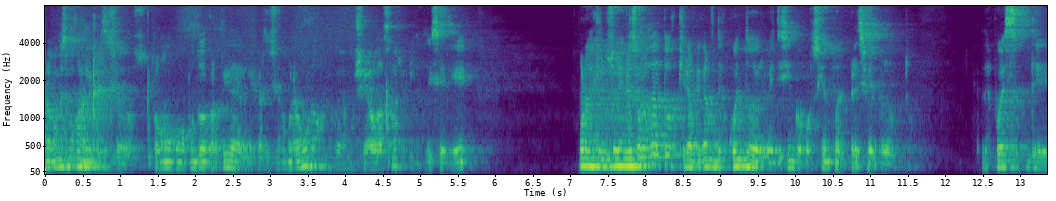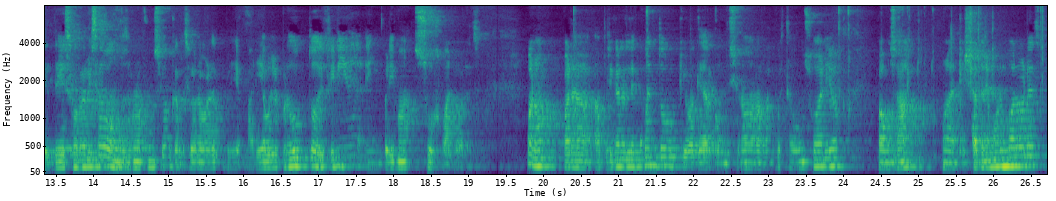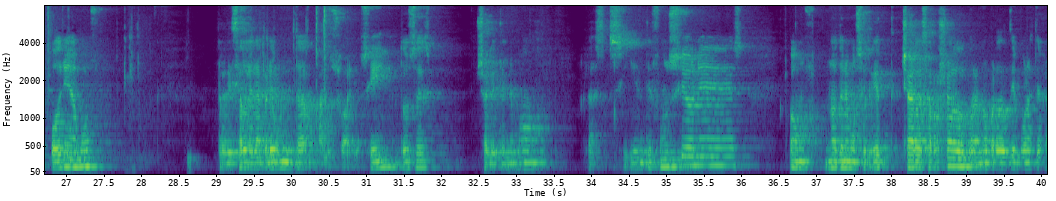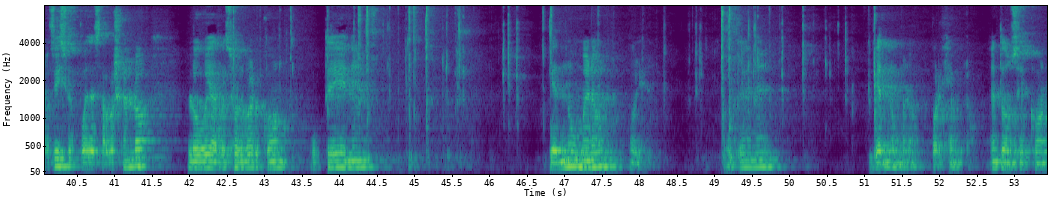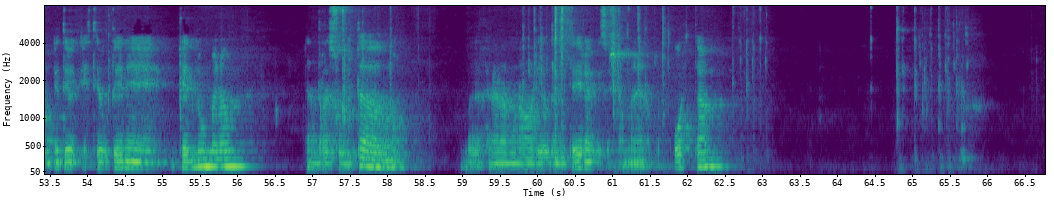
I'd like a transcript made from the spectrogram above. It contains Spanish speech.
Bueno, comencemos con el ejercicio 2. Tomamos como punto de partida el ejercicio número 1, lo que hemos llegado a hacer, y nos dice que una vez que el usuario ingresó los datos, quiere aplicar un descuento del 25% del precio del producto. Después de, eso realizado, vamos a hacer una función que reciba la variable producto definida e imprima sus valores. Bueno, para aplicar el descuento, que va a quedar condicionado a la respuesta de un usuario, vamos a, una vez que ya tenemos los valores, podríamos realizarle la pregunta al usuario, ¿sí? Entonces, ya que tenemos las siguientes funciones, vamos, no tenemos el get char desarrollado para no perder tiempo en este ejercicio, después desarrollenlo, lo voy a resolver con utn get número, utn get por ejemplo. Entonces, con este, este utn get número, en resultado, voy a generar una variable entera que se llame respuesta.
